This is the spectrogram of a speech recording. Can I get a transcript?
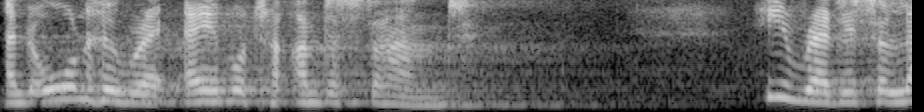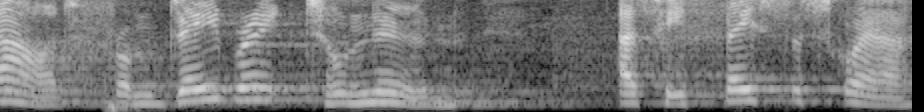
and all who were able to understand. He read it aloud from daybreak till noon as he faced the square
